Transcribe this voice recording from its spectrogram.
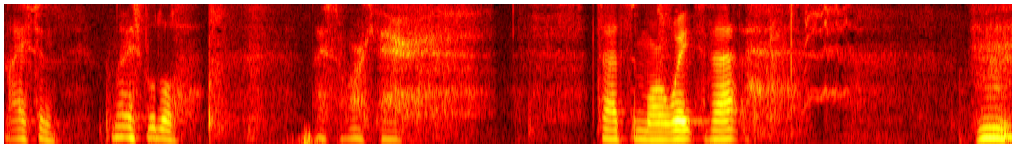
Nice and nice little, nice work there. Let's add some more weight to that. Hmm.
